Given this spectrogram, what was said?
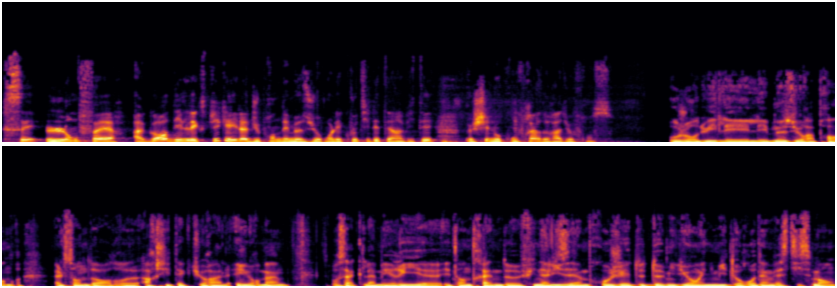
c'est l'enfer à Gordes. Il l'explique et il a dû prendre des mesures. On l'écoute. Il était invité chez nos confrères de Radio France. Aujourd'hui, les, mesures à prendre, elles sont d'ordre architectural et urbain. C'est pour ça que la mairie euh, est en train de finaliser un projet de 2,5 millions et demi d'euros d'investissement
